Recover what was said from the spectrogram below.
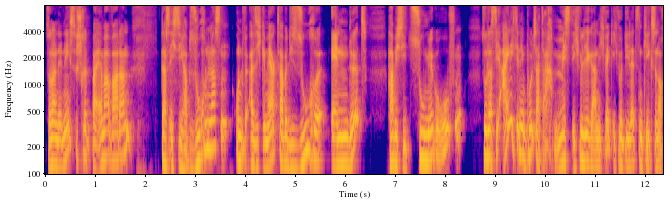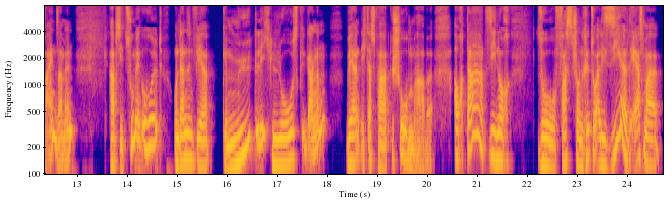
sondern der nächste Schritt bei Emma war dann, dass ich sie habe suchen lassen. Und als ich gemerkt habe, die Suche endet, habe ich sie zu mir gerufen, so dass sie eigentlich den Impuls hat, ach Mist, ich will hier gar nicht weg, ich würde die letzten Kekse noch einsammeln, habe sie zu mir geholt und dann sind wir gemütlich losgegangen, während ich das Fahrrad geschoben habe. Auch da hat sie noch so fast schon ritualisiert erstmal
